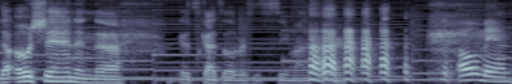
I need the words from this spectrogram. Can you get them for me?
the ocean and uh it's Godzilla versus Sea Monster. oh man.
